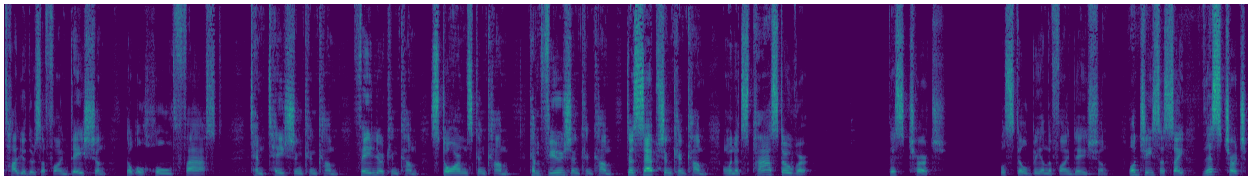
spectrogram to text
to tell you there's a foundation that will hold fast. Temptation can come, failure can come, storms can come, confusion can come, deception can come. And when it's passed over, this church will still be on the foundation. What Jesus say? This church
